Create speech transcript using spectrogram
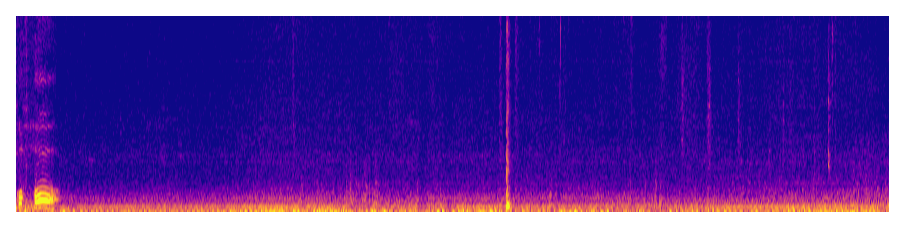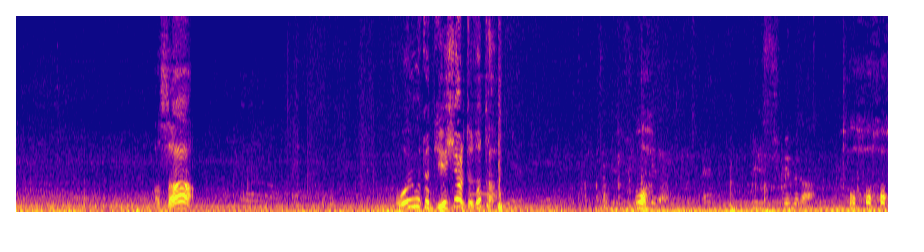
호호. 어서. 오 이거 저 뒤에 씨알 더 좋다. 우와. 호호호.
